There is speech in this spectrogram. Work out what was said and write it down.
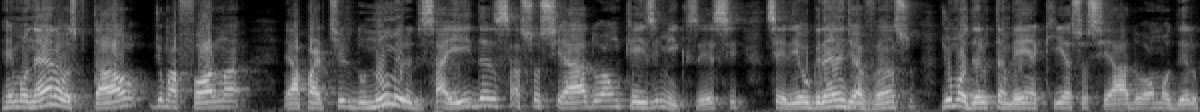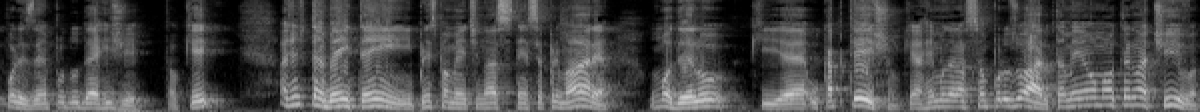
remunera o hospital de uma forma é, a partir do número de saídas associado a um case mix. Esse seria o grande avanço de um modelo também aqui associado ao modelo, por exemplo, do DRG, tá ok? A gente também tem, principalmente na assistência primária, um modelo que é o capitation, que é a remuneração por usuário. Também é uma alternativa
